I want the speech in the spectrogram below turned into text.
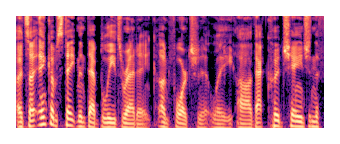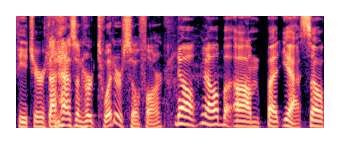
it's an income statement that bleeds red ink. Unfortunately, uh, that could change in the future. That he, hasn't hurt Twitter so far. No, no, but um, but yeah. So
